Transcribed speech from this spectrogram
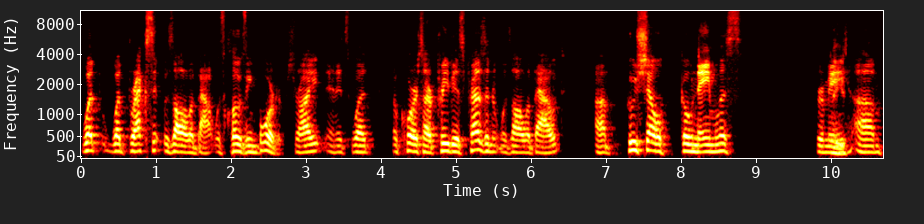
what what Brexit was all about was closing borders, right? And it's what, of course, our previous president was all about. Um, who shall go nameless for me um,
